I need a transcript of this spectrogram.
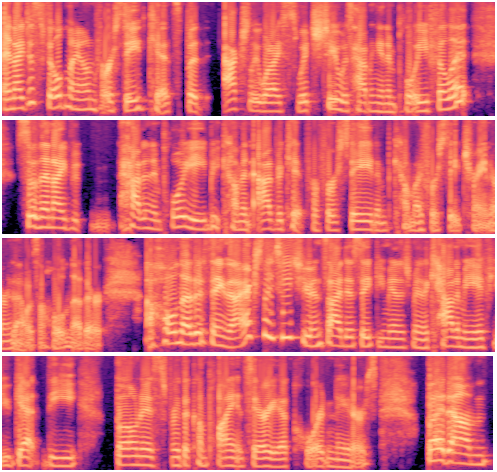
and I just filled my own first aid kits, but actually what I switched to was having an employee fill it. So then I had an employee become an advocate for first aid and become my first aid trainer. And that was a whole nother, a whole nother thing that I actually teach you inside of Safety Management Academy if you get the bonus for the compliance area coordinators. But um,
